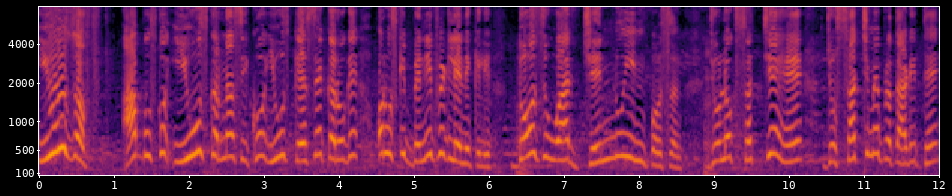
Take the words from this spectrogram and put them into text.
यूज़ ऑफ़ आप उसको यूज़ करना सीखो यूज़ कैसे करोगे और उसकी बेनिफिट लेने के लिए। Those who are genuine person. जो लोग सच्चे हैं जो सच में प्रताड़ित हैं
